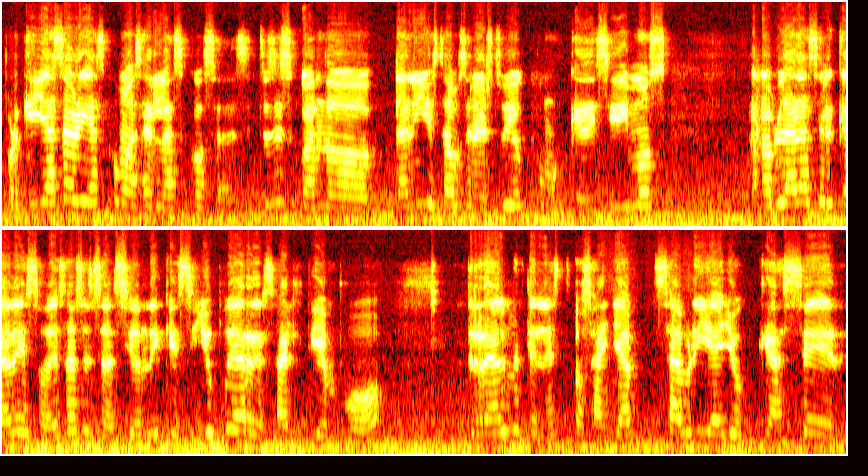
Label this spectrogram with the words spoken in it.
porque ya sabrías cómo hacer las cosas. Entonces cuando Dani y yo estábamos en el estudio como que decidimos hablar acerca de eso, de esa sensación de que si yo pudiera regresar el tiempo, realmente, o sea, ya sabría yo qué hacer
